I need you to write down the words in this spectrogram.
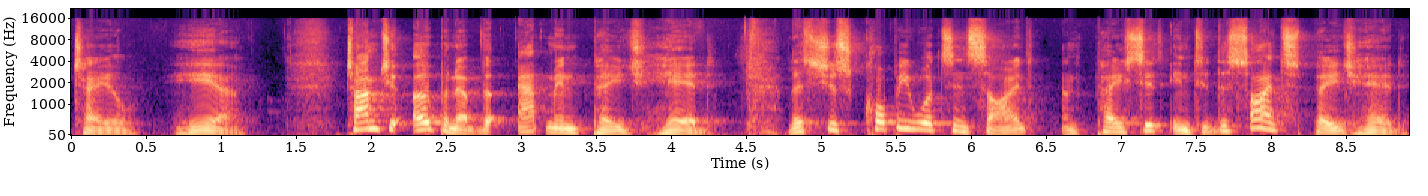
tail here. Time to open up the admin page head. Let's just copy what's inside and paste it into the sites page head.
